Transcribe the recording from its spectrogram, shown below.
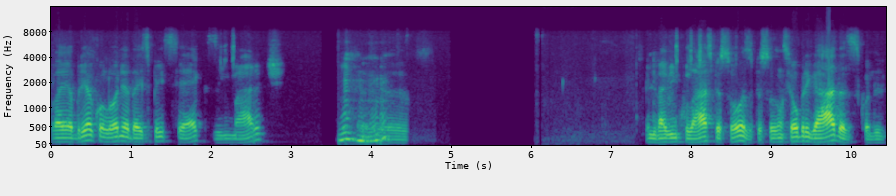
vai abrir a colônia da SpaceX em Marte. Uhum. Uh, ele vai vincular as pessoas, as pessoas vão ser obrigadas quando,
